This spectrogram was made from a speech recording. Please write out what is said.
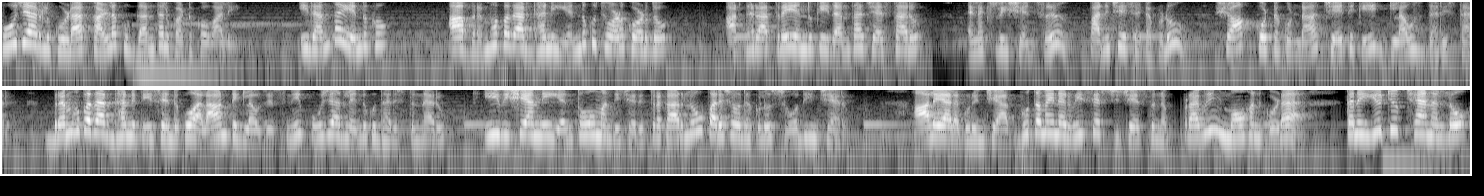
పూజారులు కూడా కళ్ళకు గంతలు కట్టుకోవాలి. ఇదంతా ఎందుకు? ఆ బ్రహ్మ పదార్థాన్ని ఎందుకు చూడకూడదు? అర్ధరాత్రే ఎందుకు ఇదంతా చేస్తారు? ఎలక్ట్రీషియన్స్ పనిచేసేటప్పుడు షాక్ కొట్టకుండా చేతికి గ్లౌజ్ ధరిస్తారు. బ్రహ్మ పదార్థాన్ని తీసేందుకు అలాంటి గ్లౌజెస్ని పూజారులు ఎందుకు ధరిస్తున్నారు? ఈ విషయాన్ని ఎంతో మంది చరిత్రకారులు పరిశోధకులు శోధించారు. ఆలయాల గురించి అద్భుతమైన రీసెర్చ్ చేస్తున్న ప్రవీణ్ మోహన్ కూడా తన యూట్యూబ్ ఛానల్లో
